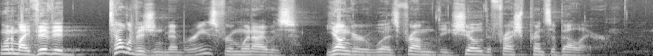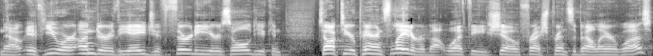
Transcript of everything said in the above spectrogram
one of my vivid television memories from when I was younger was from the show The Fresh Prince of Bel Air. Now, if you are under the age of 30 years old, you can talk to your parents later about what the show Fresh Prince of Bel Air was.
